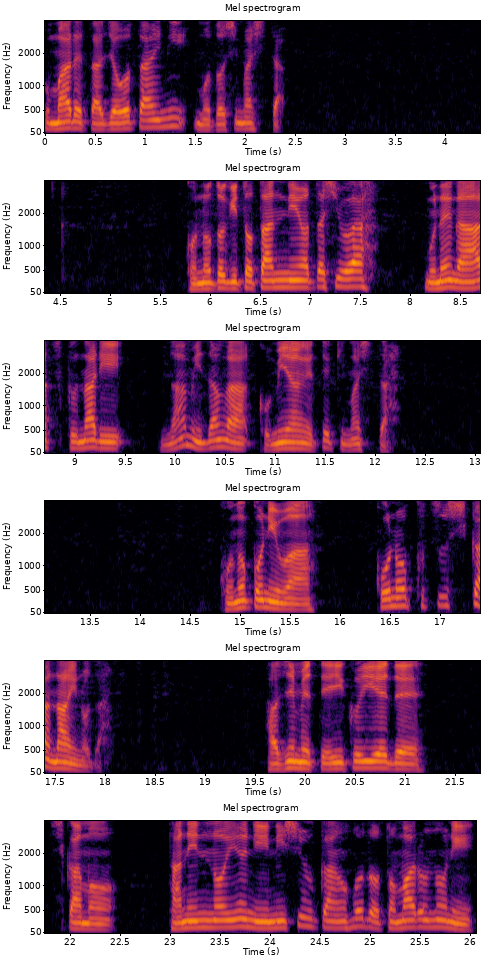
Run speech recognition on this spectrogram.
踏まれた状態に戻しました。この時途端に私は胸が熱くなり、涙がこみ上げてきました。この子には、この靴しかないのだ。初めて行く家で、しかも他人の家に二週間ほど泊まるのに、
